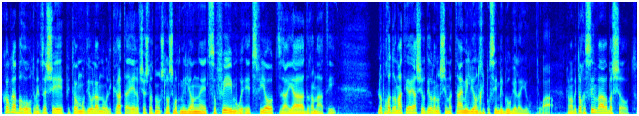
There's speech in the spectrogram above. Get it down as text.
קודם כל ברור, זאת אומרת, זה שפתאום הודיעו לנו לקראת הערב שיש לנו 300 מיליון אה, צופים, אה, צפיות, זה היה דרמטי. לא פחות דרמטי היה שהודיעו לנו ש-200 מיליון חיפושים בגוגל היו. וואו. כלומר, בתוך 24 שעות.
